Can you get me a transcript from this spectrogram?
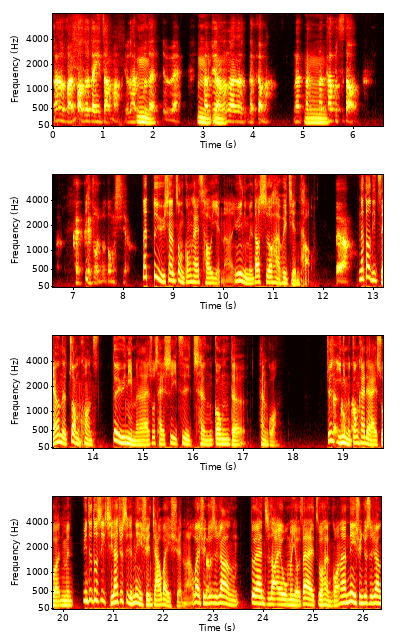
但是反正报纸都登一张嘛，有时候还不登，对不对？他们就想说，那那那干嘛？那那那他不知道，可以可以做很多东西啊。那对于像这种公开操演啊，因为你们到时候还会检讨，对啊。那到底怎样的状况对于你们来说才是一次成功的汉光？就是以你们公开的来说，你们因为这都是其他就是个内宣加外宣啦。外宣就是让对岸知道，哎，我们有在做汉光。那内宣就是让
